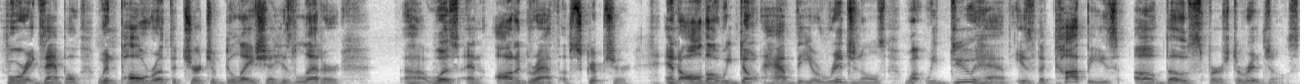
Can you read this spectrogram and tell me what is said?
For example, when Paul wrote the church of Galatia his letter, uh, was an autograph of Scripture. And although we don't have the originals, what we do have is the copies of those first originals.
